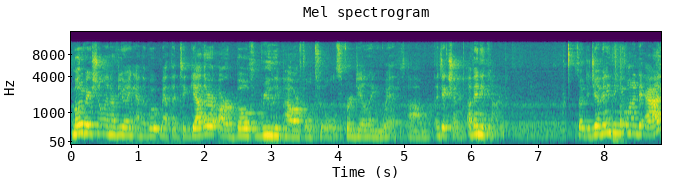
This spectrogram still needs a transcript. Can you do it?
motivational interviewing and the WOOP method together are both really powerful tools for dealing with um, addiction of any kind. So did you have anything you wanted to add?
